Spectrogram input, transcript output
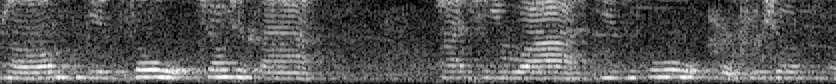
พร้อมยืนสู้โชคชะตา ยินคู่ปุถุ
